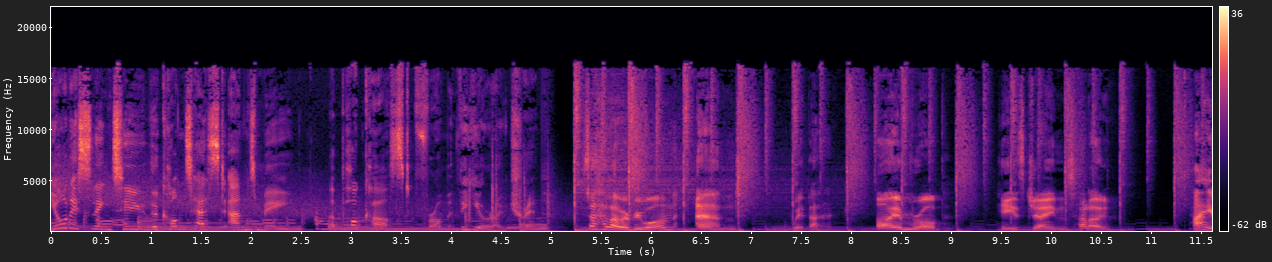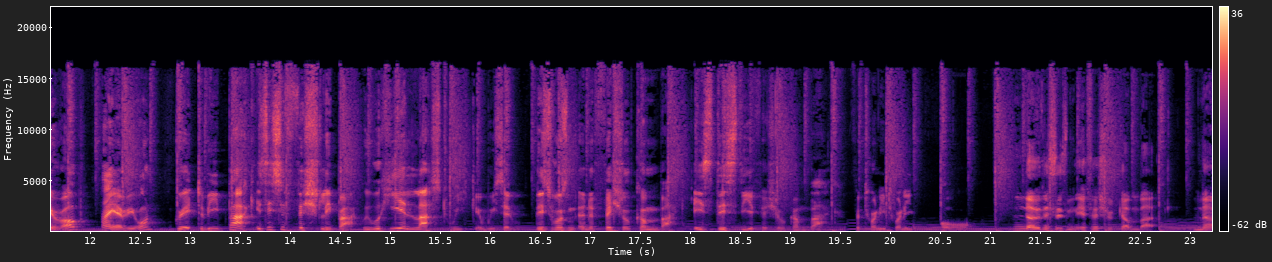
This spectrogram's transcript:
You're listening to The Contest and Me, a podcast from the Eurotrip. So, hello everyone, and we're back. I am Rob. He is James. Hello. Hi, Rob. Hi, everyone. Great to be back. Is this officially back? We were here last week and we said this wasn't an official comeback. Is this the official comeback for 2024? No, this isn't the official comeback. No,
